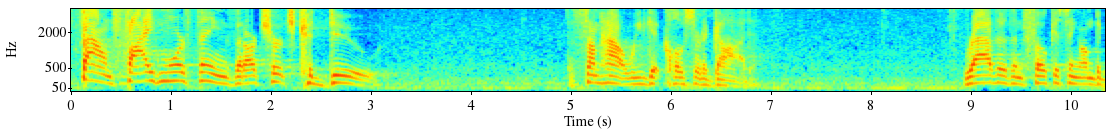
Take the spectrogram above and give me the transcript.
found five more things that our church could do, that somehow we'd get closer to God. Rather than focusing on the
